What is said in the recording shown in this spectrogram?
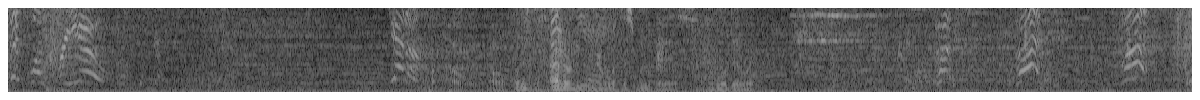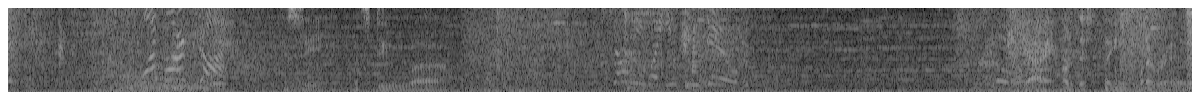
This one's for you! Get him! Oh, oh, what is this? I don't even remember what this move is. But we'll do it. One more shot! Let's see. Let's do. uh this guy or this thing, whatever it is.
